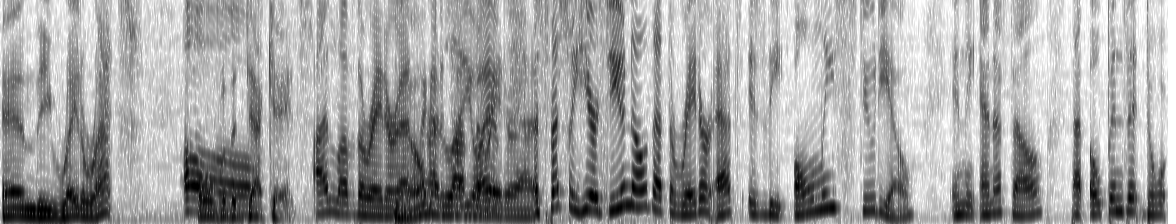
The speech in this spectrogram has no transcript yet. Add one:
and the Raiderettes over the decades. I love the Raiderettes. You know? I got to I love tell you, the I- Raiderettes. especially here. Do you know that the Raiderettes is the only studio in the NFL that opens it door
